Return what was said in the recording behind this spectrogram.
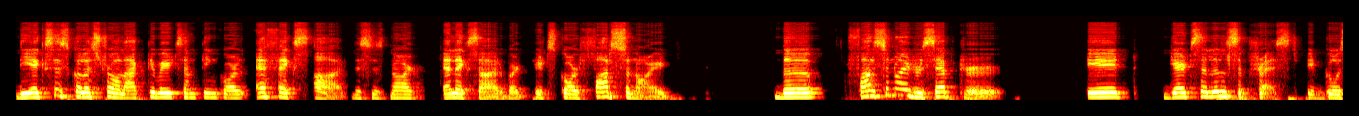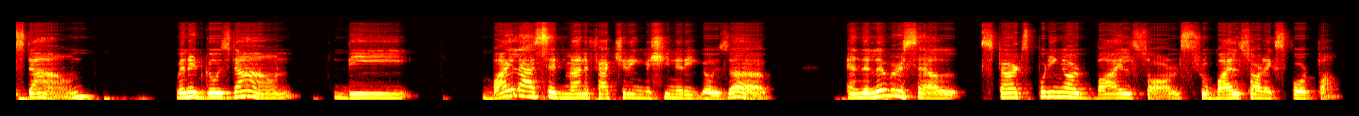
the excess cholesterol activates something called FXR. This is not LXR, but it's called farnesenoid. The farnesenoid receptor, it gets a little suppressed. It goes down. When it goes down, the bile acid manufacturing machinery goes up and the liver cell starts putting out bile salts through bile salt export pump.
